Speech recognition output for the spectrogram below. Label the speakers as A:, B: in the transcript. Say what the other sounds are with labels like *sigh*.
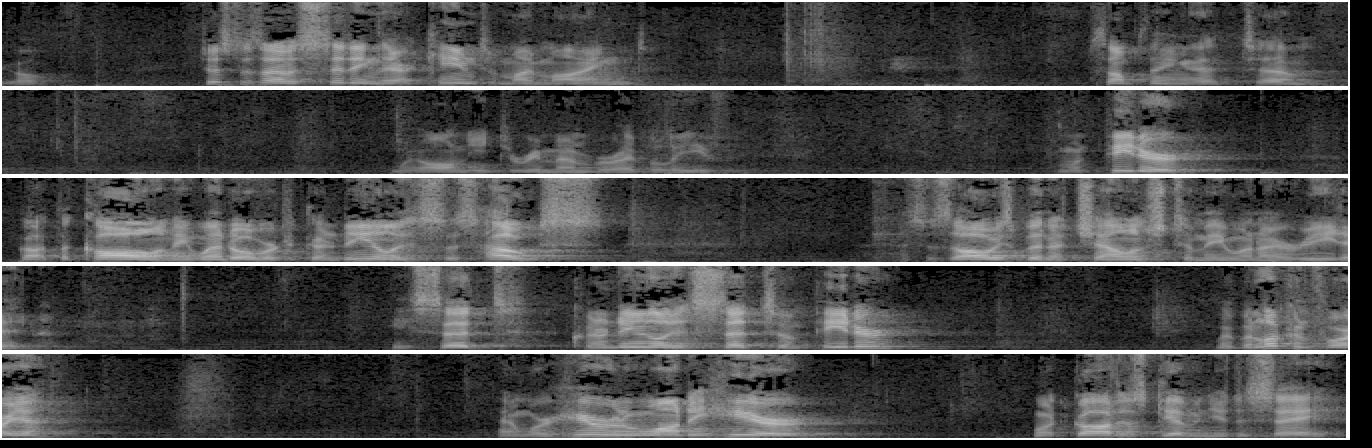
A: we go. Just as I was sitting there, it came to my mind something that um, we all need to remember, I believe. When Peter got the call and he went over to Cornelius' house, this has always been a challenge to me when I read it. He said, Cornelius said to him, Peter, we've been looking for you, and we're here and we want to hear what God has given you to say.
